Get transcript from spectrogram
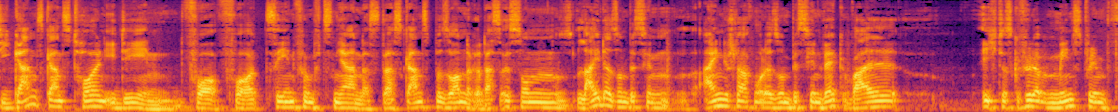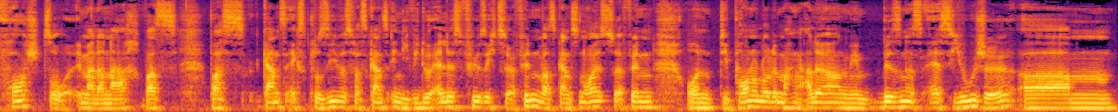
die ganz, ganz tollen Ideen vor, vor 10, 15 Jahren, das, das ganz Besondere, das ist so ein, leider so ein bisschen eingeschlafen oder so ein bisschen weg, weil ich das Gefühl habe, Mainstream forscht so immer danach, was, was ganz Exklusives, was ganz Individuelles für sich zu erfinden, was ganz Neues zu erfinden. Und die Porno-Leute machen alle irgendwie Business as usual ähm,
